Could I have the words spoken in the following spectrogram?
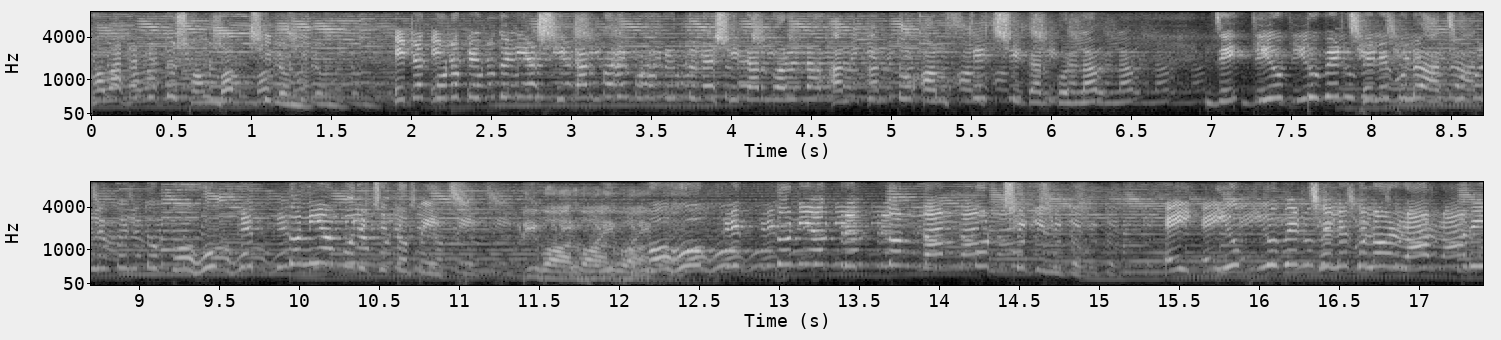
হওয়াটা কিন্তু সম্ভব ছিল না। এটা কোনো কীর্তনিয়া স্বীকার করে কোনো কীর্তনিয়া স্বীকার করে না। আমি কিন্তু অনস্টেজ স্বীকার করলাম যে ইউটিউবের ছেলেগুলো আছে বলে কিন্তু বহু কীর্তনিয়া পরিচিত পেয়েছি। বহু কীর্তনিয়া কীর্তন গান করছে কিন্তু। এই ইউটিউবের ছেলেগুলো রাত্রি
